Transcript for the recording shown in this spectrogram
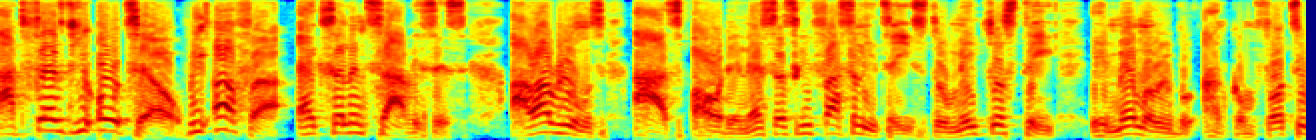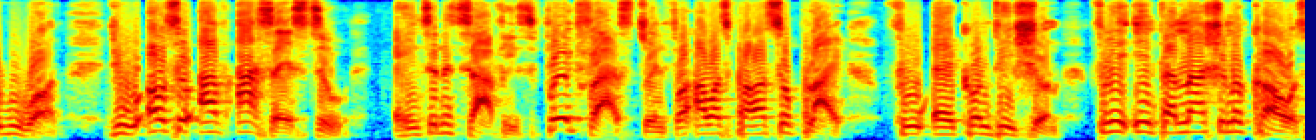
At First View Hotel, we offer excellent services. Our rooms has all the necessary facilities to make your stay a memorable and comfortable one. You will also have access to internet service, breakfast, 24 hours power supply, full air condition, free international calls,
